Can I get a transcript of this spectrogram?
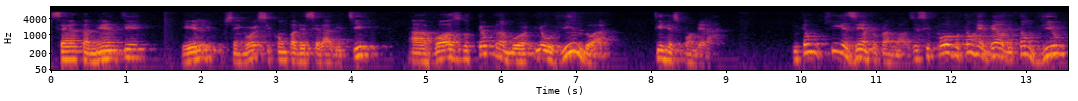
Certamente ele, o Senhor, se compadecerá de ti, à voz do teu clamor, e ouvindo-a, te responderá. Então, que exemplo para nós? Esse povo tão rebelde, tão vil,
